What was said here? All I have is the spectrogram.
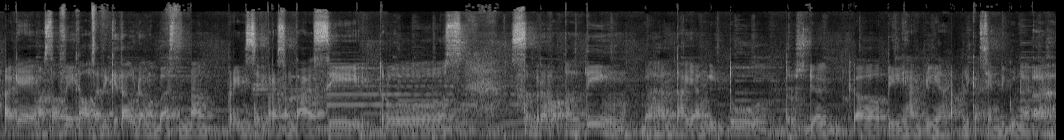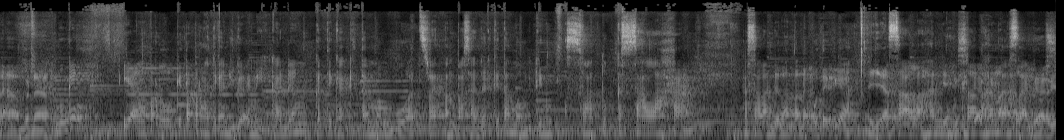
Oke, Mas Taufik, kalau tadi kita udah ngebahas tentang prinsip presentasi, terus seberapa penting bahan tayang itu, terus dia eh, pilihan-pilihan aplikasi yang digunakan. Ah, benar. Mungkin yang perlu kita perhatikan juga nih, kadang ketika kita membuat slide tanpa sadar kita membuat suatu kesalahan. Kesalahan dalam tanda kutip ya. Iya. Kesalahan yang Kesalahan tidak kita sadari.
